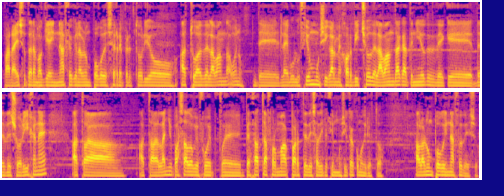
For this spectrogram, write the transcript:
para eso tenemos aquí a Ignacio que nos habla un poco de ese repertorio actual de la banda, bueno, de la evolución musical, mejor dicho, de la banda que ha tenido desde que desde sus orígenes hasta hasta el año pasado que fue, fue empezaste a formar parte de esa dirección musical como director. Hablar un poco Ignacio de eso.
